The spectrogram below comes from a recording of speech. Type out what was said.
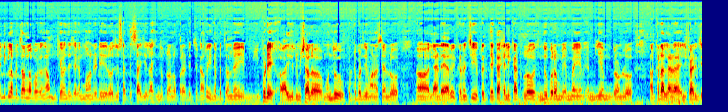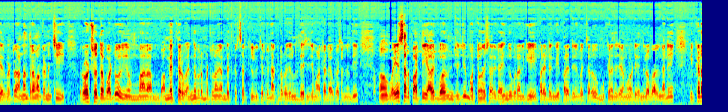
ఎన్నికల ప్రచారంలో భాగంగా ముఖ్యమంత్రి జగన్మోహన్ రెడ్డి రోజు సత్యసాయి జిల్లా హిందూపురంలో పర్యటించున్నారు ఈ నేపథ్యంలో ఇప్పుడే ఐదు నిమిషాల ముందు పుట్టపర్తి విమానాశ్రయంలో ల్యాండ్ అయ్యారు. ఇక్కడ నుంచి ప్రత్యేక హెలికాప్టర్లో హిందూపురం ఎంఐఎం ఎంజీఎం గ్రౌండ్లో అక్కడ ల్యాండ్ హెలిప్యాడ్కి చేరుకుంటారు. అనంతరం అక్కడ నుంచి రోడ్ షోతో పాటు మన అంబేద్కర్ హిందూపురం మండలంలోని అంబేద్కర్ సర్కిల్కి చేరుకుని అక్కడ ప్రజలను ఉద్దేశించి మాట్లాడే అవకాశం ఉంది. వైఎస్ఆర్ పార్టీ ఆవిర్భావం నుంచి మొట్టమొదటిసారిగా హిందూపురానికి పర్యటనకి పర్యటనకు వచ్చారు ముఖ్యమంత్రి జగన్మోహన్ రెడ్డి. ఇందులో భాగంగానే ఇక్కడ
